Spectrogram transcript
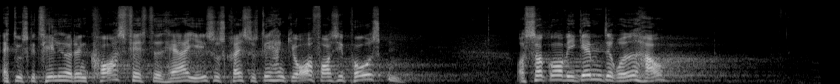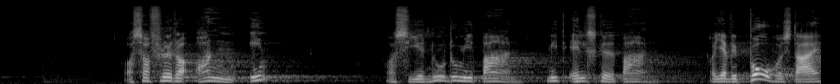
at du skal tilhøre den korsfæstede Herre Jesus Kristus, det han gjorde for os i påsken. Og så går vi igennem det røde hav, og så flytter ånden ind og siger, nu er du mit barn, mit elskede barn, og jeg vil bo hos dig,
